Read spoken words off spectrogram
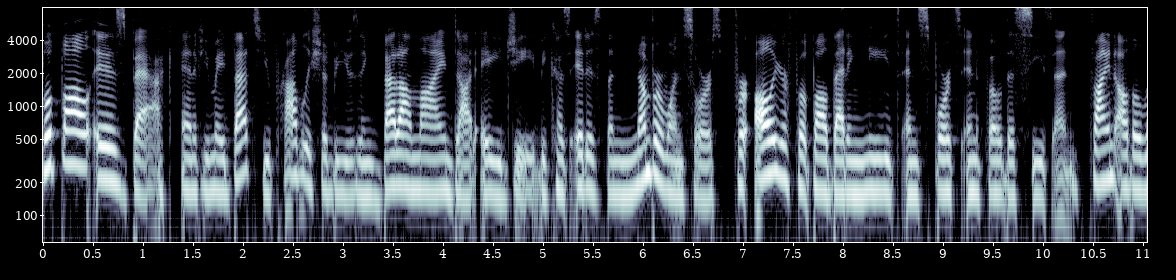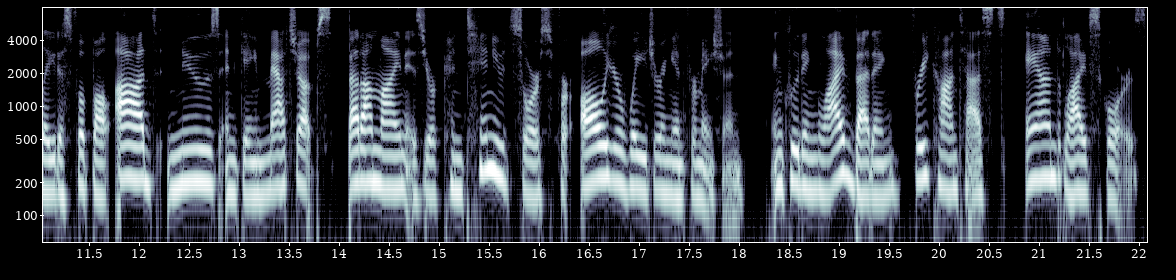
Football is back, and if you made bets, you probably should be using betonline.ag because it is the number one source for all your football betting needs and sports info this season. Find all the latest football odds, news, and game matchups. BetOnline is your continued source for all your wagering information, including live betting, free contests, and live scores.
